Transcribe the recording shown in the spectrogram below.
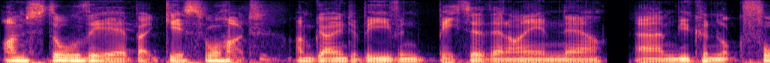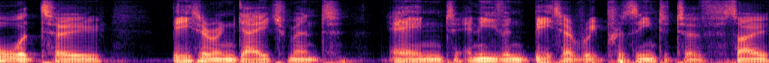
I'm still there, but guess what? I'm going to be even better than I am now. Um, you can look forward to better engagement and an even better representative. So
